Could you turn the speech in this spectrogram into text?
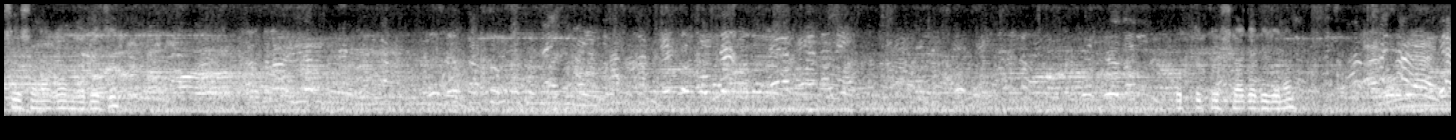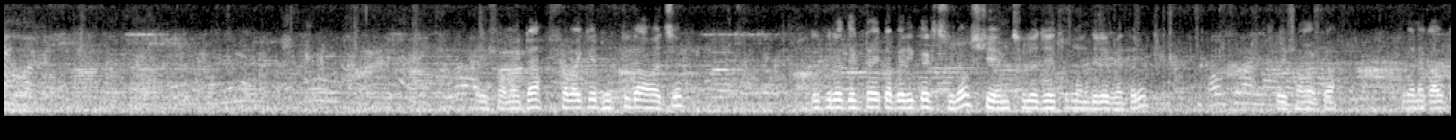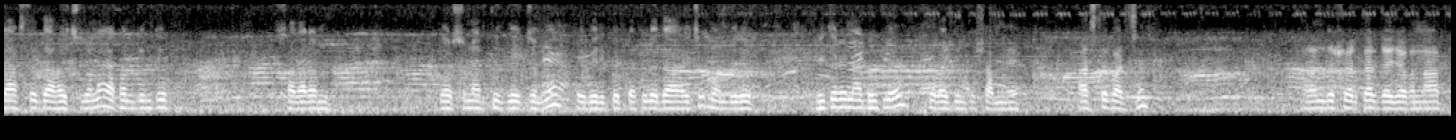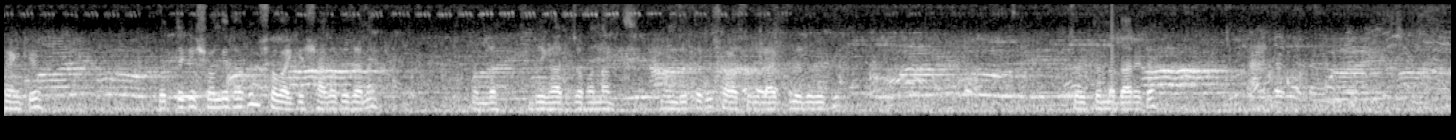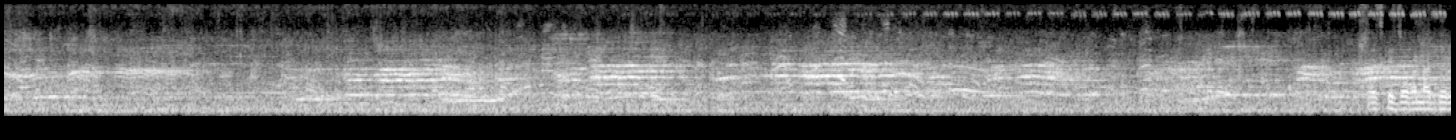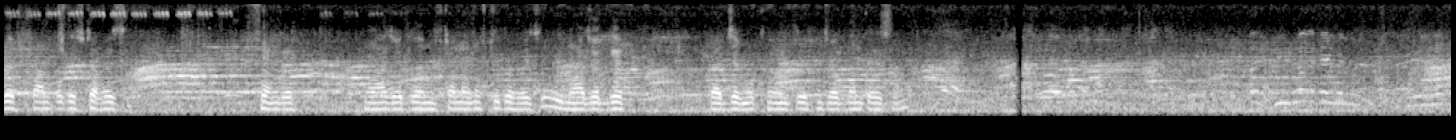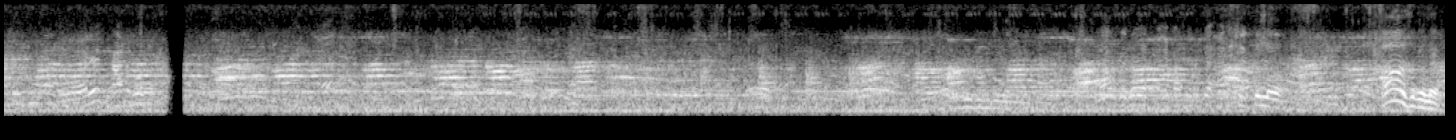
মানুষের সমাগম ঘটেছে। প্রত্যেককে স্বাগত জানাই। এই সময়টা সবাইকে ঢুকতে দেওয়া হয়েছে। দুপুরের দিকটা এটা ব্যারিকেড ছিল সিএম ছিল যেহেতু মন্দিরের ভেতরে। সেই সময়টা এখানে কাউকে আসতে দেওয়া হয়েছিল না। এখন কিন্তু সাধারণ দর্শনার্থীদের জন্য এই ব্যারিকেডটা তুলে দেওয়া হয়েছে। মন্দিরের ভিতরে না ঢুকলেও সবাই কিন্তু সামনে আসতে পারছেন আনন্দ সরকার, জয় জগন্নাথ থ্যাংক ইউ প্রত্যেকের সঙ্গে থাকুন, সবাইকে স্বাগত জানাই। আমরা দীঘার জগন্নাথ মন্দির থেকে সরাসরি লাইভ তুলে ধরেছি চৈতন্য দ্বার এটা। আজকে জগন্নাথ দেবের প্রাণ প্রতিষ্ঠা হয়েছে। সঙ্গে মহাযজ্ঞ অনুষ্ঠান অনুষ্ঠিত হয়েছে। এই মহাযজ্ঞে রাজ্যের মুখ্যমন্ত্রী যোগদান করেছেন। হ্যাঁ সেখানে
